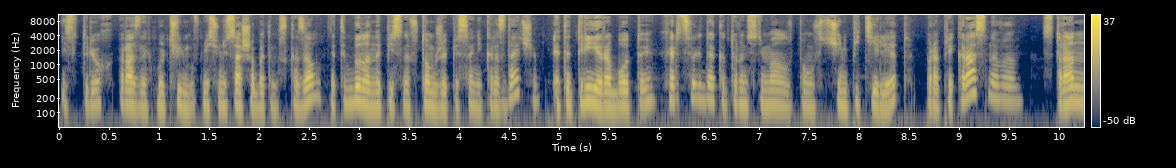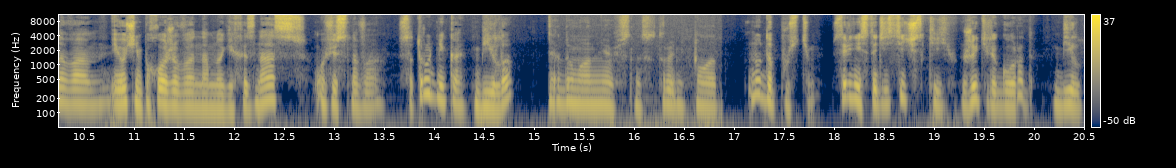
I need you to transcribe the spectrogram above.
из трех разных мультфильмов. Мне сегодня Саша об этом сказал. Это было написано в том же описании к раздаче. Это три работы Херцфельда, которые он снимал, по-моему, в течение пяти лет. Про прекрасного, странного и очень похожего на многих из нас офисного сотрудника Билла. Я думаю, он не офисный сотрудник, ну ладно. Ну, допустим, среднестатистический житель города Билл.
